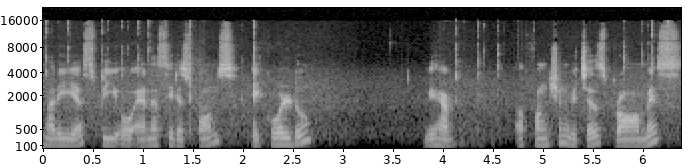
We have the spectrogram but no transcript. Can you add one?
response response equal to we have a function which is promise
